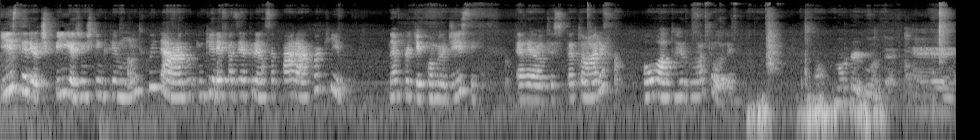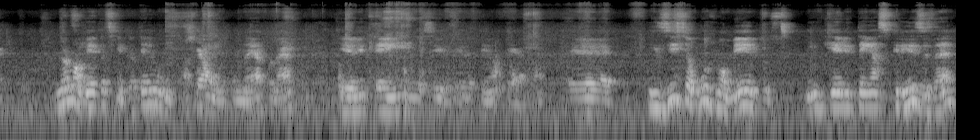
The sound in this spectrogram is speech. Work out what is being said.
E estereotipia, a gente tem que ter muito cuidado em querer fazer a criança parar com aquilo, né? Porque, como eu disse, ela é autoexcitatória ou autorregulatória. Uma pergunta. É, normalmente é o seguinte, eu tenho um, até um, um neto, né? E ele tem esse, ele tem uma perna. É, Existem alguns momentos em que ele tem as crises, né?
